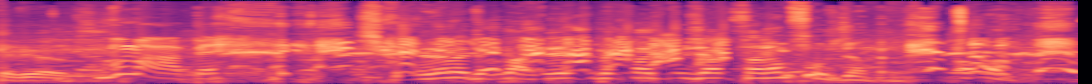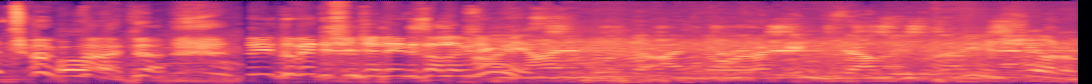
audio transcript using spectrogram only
Seviyorum. Bu mu abi? Bilemedim ulan, ne mesaj vereceğim sana mı soracağım? Çok pardon. Duygu ve düşüncelerinizi alabilir miyiz? Yani burada anne olarak en güzel duyguları yaşıyorum.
